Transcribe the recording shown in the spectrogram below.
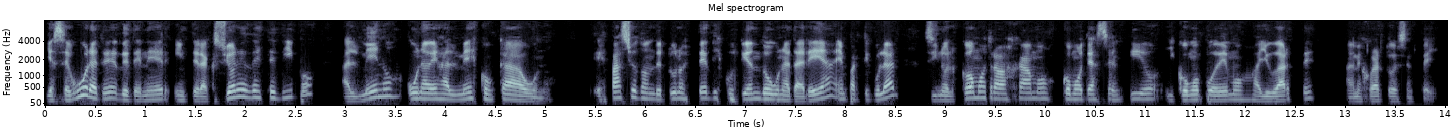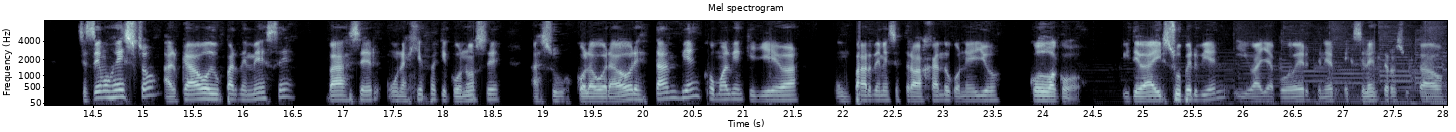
Y asegúrate de tener interacciones de este tipo al menos una vez al mes con cada uno. Espacios donde tú no estés discutiendo una tarea en particular, sino el cómo trabajamos, cómo te has sentido y cómo podemos ayudarte a mejorar tu desempeño. Si hacemos eso, al cabo de un par de meses, va a ser una jefa que conoce a sus colaboradores tan bien como alguien que lleva un par de meses trabajando con ellos codo a codo. Y te va a ir súper bien y vaya a poder tener excelentes resultados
